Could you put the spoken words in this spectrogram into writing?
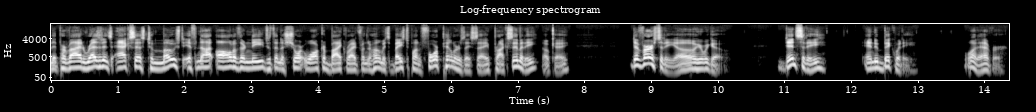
that provide residents access to most, if not all, of their needs within a short walk or bike ride from their home. It's based upon four pillars, they say proximity, okay, diversity, oh, here we go, density, and ubiquity. Whatever.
